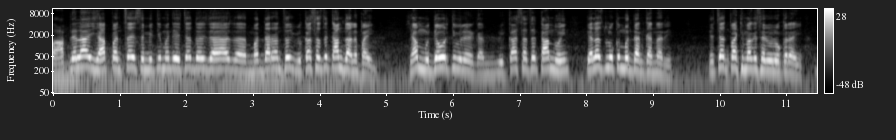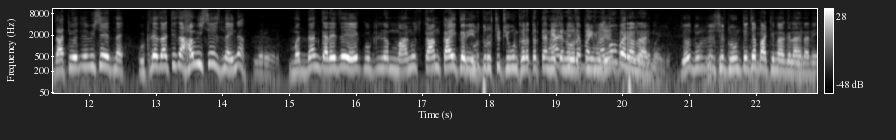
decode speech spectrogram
आपल्याला ह्या पंचायत समितीमध्ये याच्यात मतदारांचं विकासाचं काम झालं पाहिजे. ह्या मुद्द्यावरती विल- विकासाचं काम होईल त्यालाच लोक मतदान करणार आहे त्याच्याच पाठीमागे सर्व लोक राहील. जातीवादीचा विषय येत नाही. कुठल्या जातीचा हा विषयच नाही ना. बरोबर. मतदान करायचं हे कुठलं माणूस काम काय करील? दूरदृष्टी ठेवून खरं तर त्या हा, त्याच्या पाठीमागे म्हणजे उभं राहणार आम्ही जो दूरदृष्टी ठेवून त्याच्या पाठीमागे लागणार आहे.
